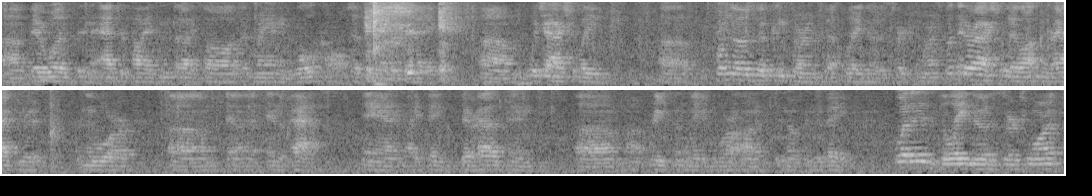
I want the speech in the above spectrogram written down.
Uh, there was an advertisement that I saw that ran in roll call just the other day, um, which actually, uh, from those have concerns about delayed notice search warrants, but they were actually a lot more accurate than they were um, uh, in the past. And I think there has been um, uh, recently more honest and open debate. What is a delayed notice search warrant?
